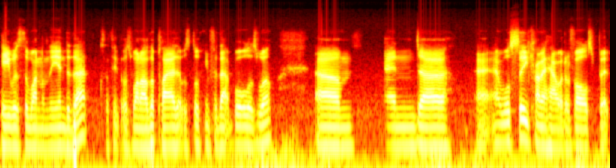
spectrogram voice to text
he was the one on the end of that. 'cause I think there was one other player that was looking for that ball as well. Um, and uh, and we'll see kind of how it evolves. But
